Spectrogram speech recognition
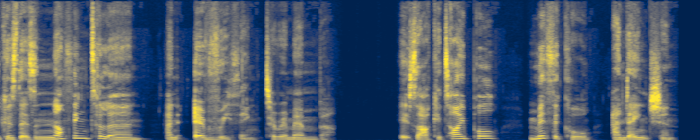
because there's nothing to learn and everything to remember. It's archetypal, mythical, and ancient,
